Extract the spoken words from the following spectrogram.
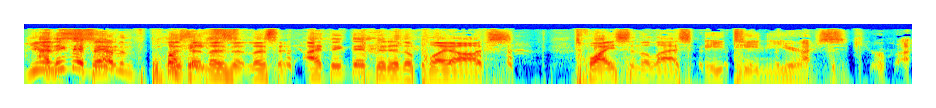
You're I think they've seventh been, place. Listen, listen, listen. I think they've been in the playoffs twice in the last 18 years. You're right.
